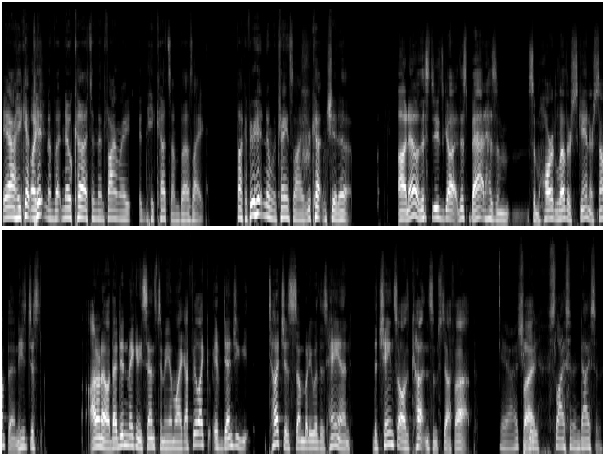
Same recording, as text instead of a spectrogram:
Yeah, he kept Like- hitting him, but no cuts, and then finally he cuts him. But I was like, "Fuck! If you're hitting him with a chainsaw, you're cutting shit up." I know this dude's got this bat has some some hard leather skin or something. He's just I don't know. That didn't make any sense to me. I'm like, I feel like if Denji touches somebody with his hand, the chainsaw is cutting some stuff up. Yeah, it should But- be slicing and dicing.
